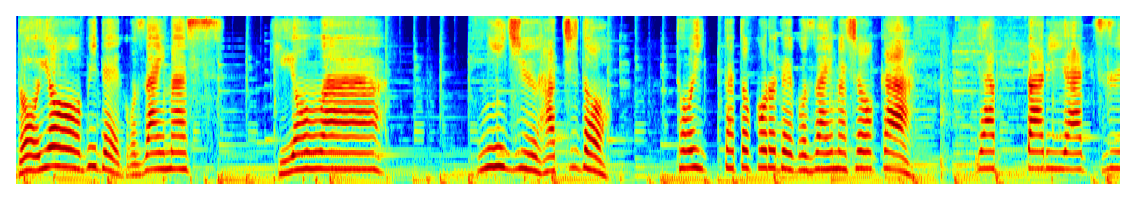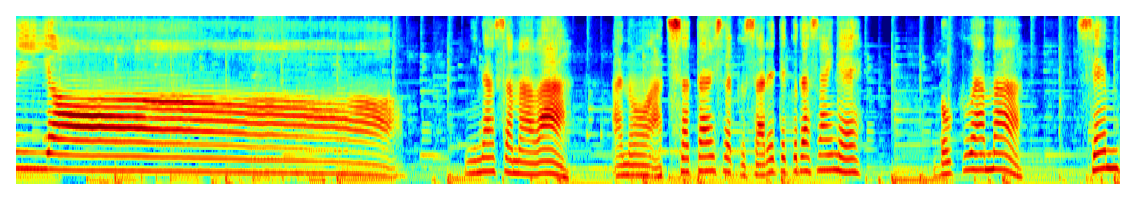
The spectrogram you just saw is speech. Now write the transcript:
土曜日でございます。気温は28度といったところでございましょうかやっぱり暑いよ皆様はあの暑さ対策されてくださいね。僕はまあ扇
